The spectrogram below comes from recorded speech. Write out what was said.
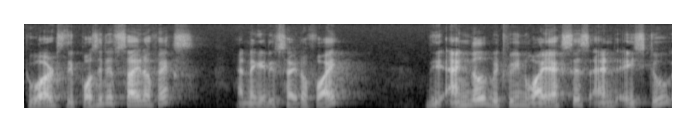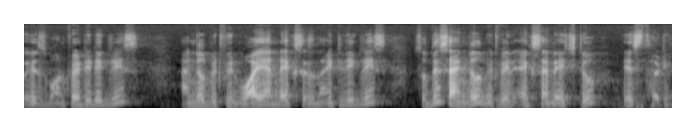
towards the positive side of x and negative side of y the angle between y axis and H2 is 120 degrees, angle between y and x is 90 degrees. So, this angle between x and H2 is 30,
